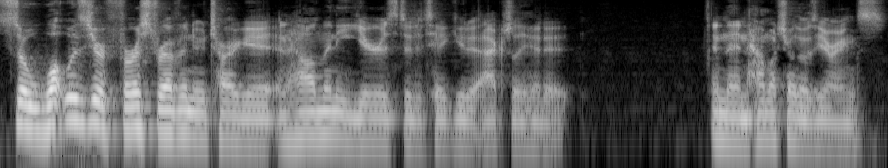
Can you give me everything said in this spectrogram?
So, what was your first revenue target, and how many years did it take you to actually hit it? And then, how much are those earrings?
